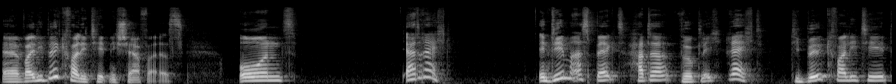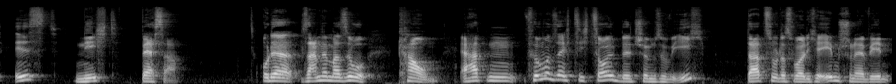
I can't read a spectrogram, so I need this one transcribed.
äh, weil die Bildqualität nicht schärfer ist. Und er hat recht. In dem Aspekt hat er wirklich recht. Die Bildqualität ist nicht besser. Oder sagen wir mal so, kaum. Er hat einen 65 Zoll Bildschirm, so wie ich. Dazu, das wollte ich ja eben schon erwähnen,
